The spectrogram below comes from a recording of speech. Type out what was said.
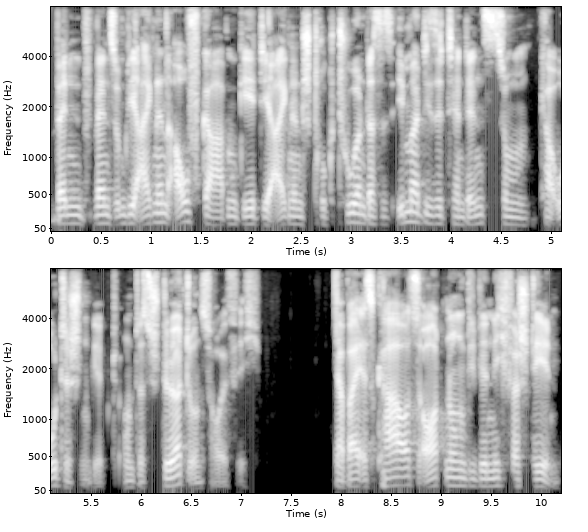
wenn wenn es um die eigenen Aufgaben geht, die eigenen Strukturen, dass es immer diese Tendenz zum Chaotischen gibt. Und das stört uns häufig. Dabei ist Chaos Ordnung, die wir nicht verstehen.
